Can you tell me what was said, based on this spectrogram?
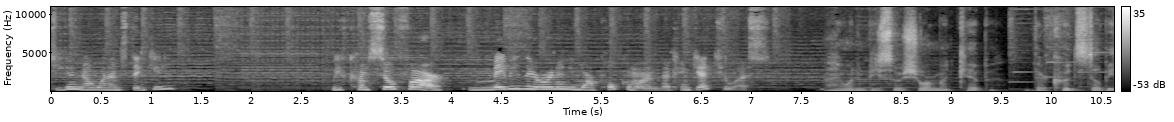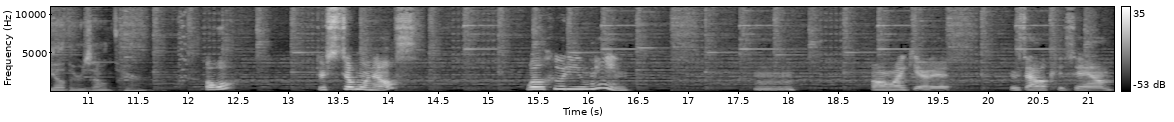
Do you know what I'm thinking? We've come so far, maybe there aren't any more Pokemon that can get to us. I wouldn't be so sure, Mudkip. There could still be others out there. Oh? There's someone else? Well, who do you mean? Hmm. Oh, I get it. There's Alakazam.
